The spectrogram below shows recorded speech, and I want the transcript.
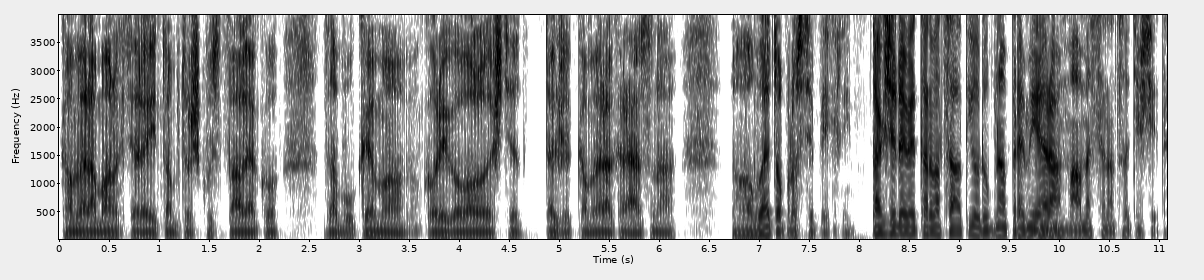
kameraman, který tam trošku stál jako za bukem a korigoval ještě, takže kamera krásná. No a bude to prostě pěkný. Takže 29. dubna premiéra, hmm. máme se na co těšit.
